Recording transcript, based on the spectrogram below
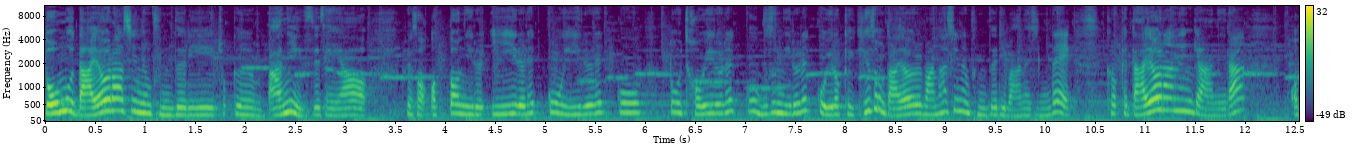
너무 나열하시는 분들이 조금 많이 있으세요. 그래서 어떤 일을 이 일을 했고 이 일을 했고 또 저 일을 했고 무슨 일을 했고 이렇게 계속 나열만 하시는 분들이 많으신데 그렇게 나열하는 게 아니라 어,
